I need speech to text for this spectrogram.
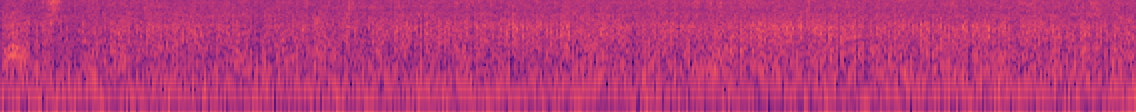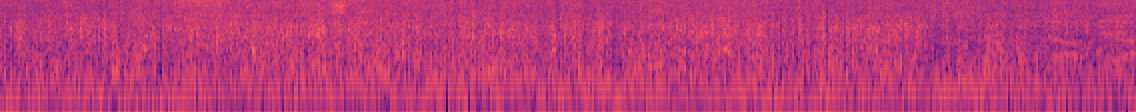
पाहू शकता या, या.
